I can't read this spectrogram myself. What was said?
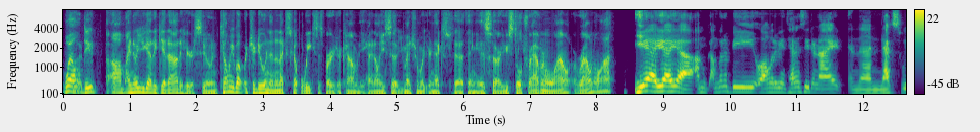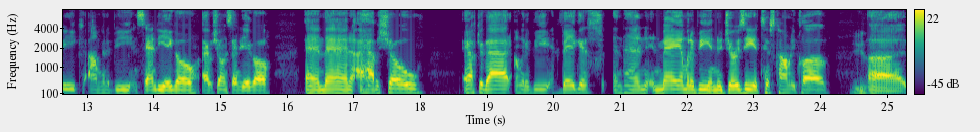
Well, dude, um, I know you got to get out of here soon. Tell me about what you're doing in the next couple weeks as far as your comedy. I know you said you mentioned what your next uh, thing is. So are you still traveling around, around a lot? Yeah, yeah, yeah. I'm I'm gonna be well. I'm gonna be in Tennessee tonight, and then next week I'm gonna be in San Diego. I have a show in San Diego, and then I have a show after that. I'm gonna be in Vegas, and then in May I'm gonna be in New Jersey at Tiff's Comedy Club. Uh,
